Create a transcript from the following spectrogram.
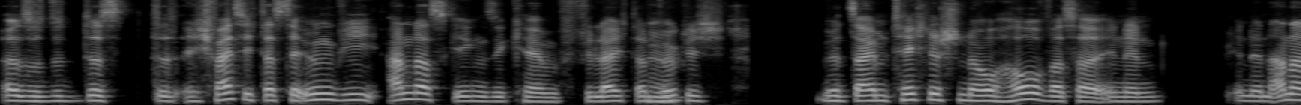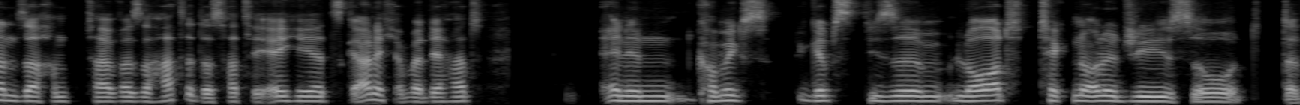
also, das das ich weiß nicht, dass der irgendwie anders gegen sie kämpft. Vielleicht dann Mhm. wirklich mit seinem technischen Know-how, was er in den in den anderen Sachen teilweise hatte. Das hatte er hier jetzt gar nicht, aber der hat in den Comics gibt's diese Lord Technologies so, d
